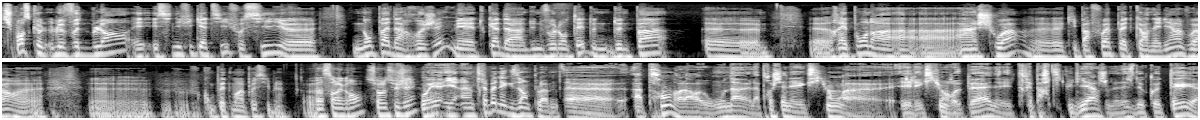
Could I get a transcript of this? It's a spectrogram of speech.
je pense que le vote blanc est, est significatif aussi, non pas d'un rejet, mais en tout cas d'une volonté de, de ne pas euh, euh, répondre à, un choix qui parfois peut être cornélien, voire complètement impossible. Vincent Legrand, sur le sujet? Oui, il y a un très bon exemple à prendre. Alors, on a la prochaine élection, élection européenne, elle est très particulière, je la laisse de côté.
